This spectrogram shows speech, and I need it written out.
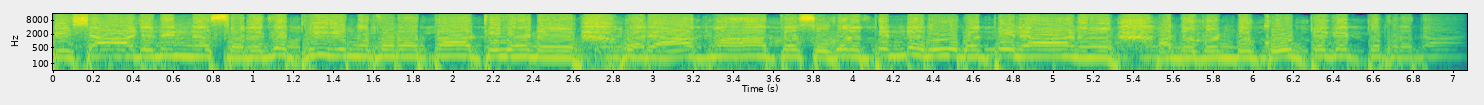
പിശാട് നിന്നെ സ്വർഗത്തിൽ നിന്ന് പുറത്താക്കിയത് ഒരാത്മാർത്ഥ സുഹൃത്തിന്റെ രൂപത്തിലാണ്. അതുകൊണ്ട് കൂട്ടുകെട്ട് പ്രധാന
